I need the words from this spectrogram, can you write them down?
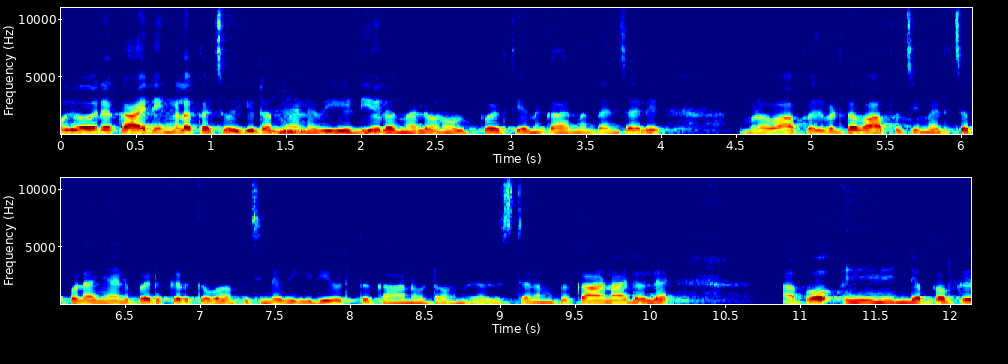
ഓരോരോ കാര്യങ്ങളൊക്കെ ചോദിക്കട്ടെ. അപ്പോൾ ഞാൻ വീഡിയോയിലൊന്നും നല്ലോണം ഉൾപ്പെടുത്തിയാണ് കാരണം എന്താണെന്ന് വെച്ചാൽ നമ്മളെ വാപ്പ ഇവിടുത്തെ വാപ്പച്ചി മരിച്ചപ്പോഴാണ് ഞാനിപ്പോൾ ഇടയ്ക്കിടയ്ക്ക് വാപ്പച്ചിന്റെ വീഡിയോ എടുത്ത് കാണും കേട്ടോ ഒന്ന് ജസ്റ്റ് നമുക്ക് കാണാമല്ലോ അല്ലേ? അപ്പോൾ എന്റെ അപ്പൊക്ക്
